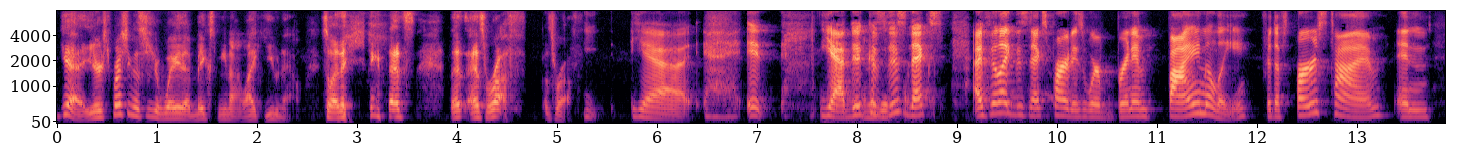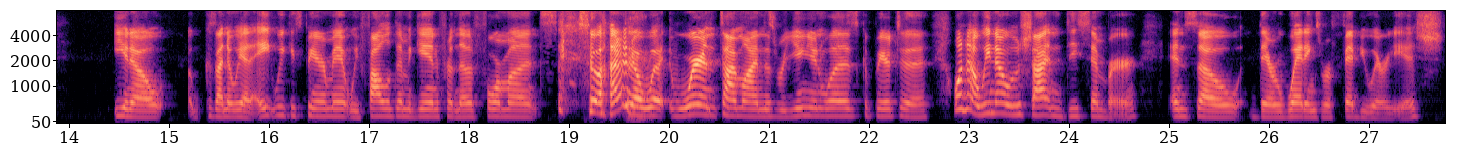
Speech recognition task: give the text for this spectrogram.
Yeah, you're expressing this in such a way that makes me not like you now. So I think that's that, that's rough. That's rough. Yeah, it. Yeah, because this hard. next, I feel like this next part is where Brennan finally, for the first time, and you know, because I know we had an eight week experiment, we followed them again for another four months. so I don't know what where in the timeline this reunion was compared to. Well, no, we know it was shot in December, and so their weddings were February ish.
